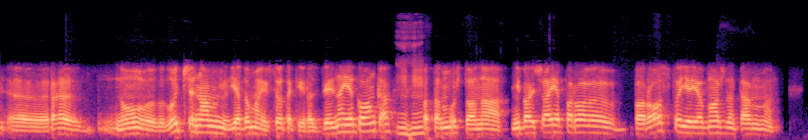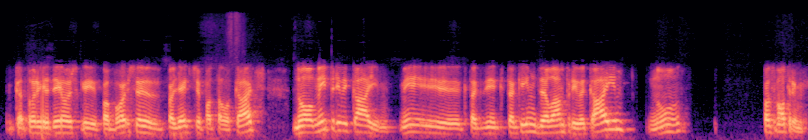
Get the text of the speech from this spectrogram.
э, ну, лучше нам, я думаю, все-таки раздельная гонка, потому что она небольшая по, по росту, ее можно там, которые девушки побольше, полегче потолкать, но мы привыкаем, мы к, так- к таким делам привыкаем, ну, посмотрим.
